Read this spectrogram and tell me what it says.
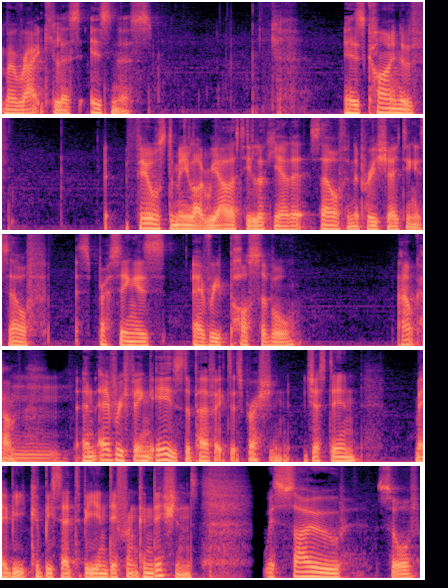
miraculous isness is kind of feels to me like reality looking at itself and appreciating itself, expressing is every possible outcome. Mm. And everything is the perfect expression, just in maybe it could be said to be in different conditions. We're so sort of,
